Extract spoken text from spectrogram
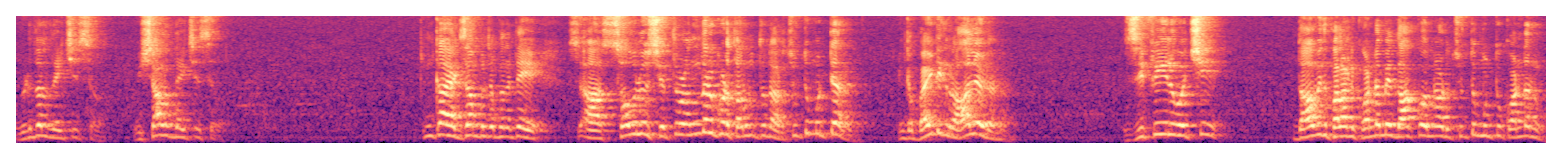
విడుదల దయచేసావు విశాలత దయచేసావు ఇంకా ఎగ్జాంపుల్ చెప్పాలంటే ఆ సౌలు శత్రువులందరూ కూడా తరుగుతున్నారు చుట్టుముట్టారు. ఇంకా బయటికి రాలేడు అన్న. జిఫీలు వచ్చి దావిది ఫలాని కొండ మీద దాక్కున్నాడు చుట్టుముట్టు కొండను.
